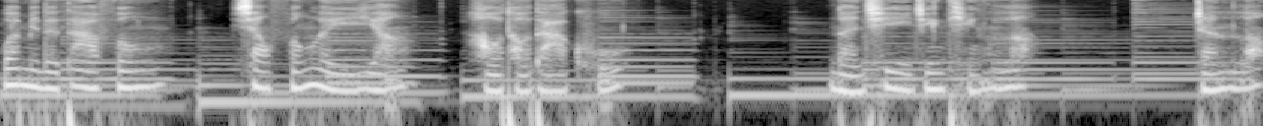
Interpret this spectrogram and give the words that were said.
外面的大风像疯了一样嚎啕大哭，暖气已经停了，真冷。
